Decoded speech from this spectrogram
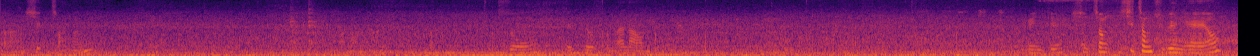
아, 시청. 특송 대표소가 나옵니다. 이게 이제 시청, 시청 주변이에요.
